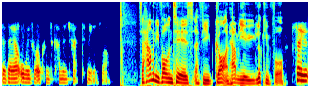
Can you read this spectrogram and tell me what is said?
So they are always welcome to come and chat to me as well. So, how many volunteers have you got and how many are you looking for? So,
